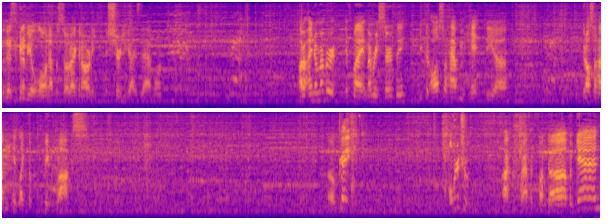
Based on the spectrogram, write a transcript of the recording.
This is going to be a long episode. I can already assure you guys that one. I remember, if my memory serves me, you could also have him hit the, uh... You could also have him hit, like, the big rocks. Okay. Over the truth. Ah, crap, I fucked up again.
